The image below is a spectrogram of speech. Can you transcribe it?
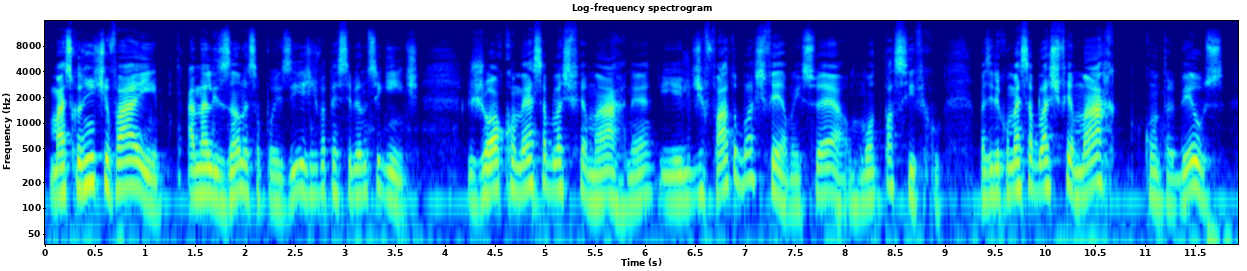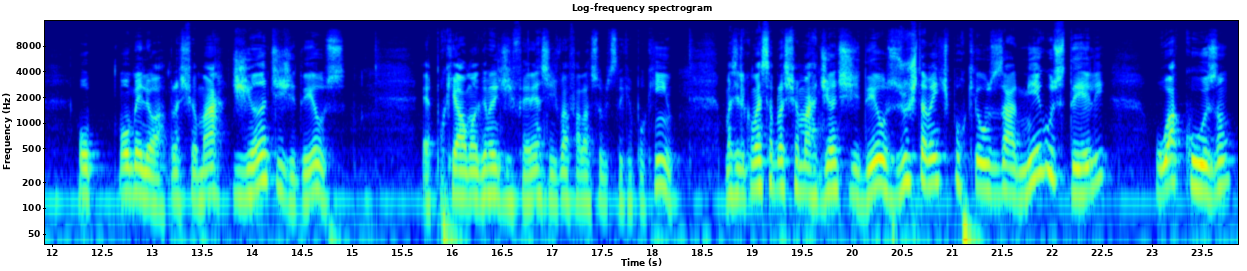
Mas quando a gente vai analisando essa poesia, a gente vai percebendo o seguinte: Jó começa a blasfemar, né? E ele de fato blasfema, isso é um ponto pacífico. Mas ele começa a blasfemar contra Deus, ou, ou melhor, blasfemar diante de Deus, é porque há uma grande diferença, a gente vai falar sobre isso daqui a pouquinho. Mas ele começa a blasfemar diante de Deus justamente porque os amigos dele o acusam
